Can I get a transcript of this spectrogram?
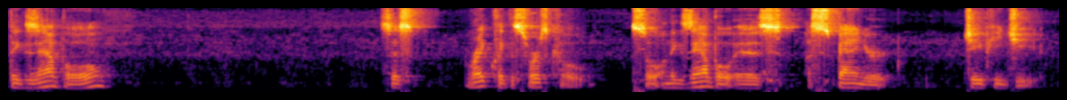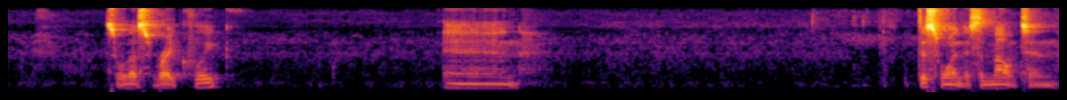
the example. It says right click the source code. So an example is a Spaniard JPG. So let's right click and this one is the mountain.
